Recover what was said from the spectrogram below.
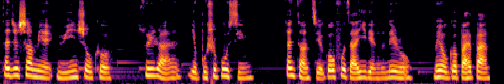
在这上面语音授课虽然也不是不行，但讲结构复杂一点的内容，没有个白板，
